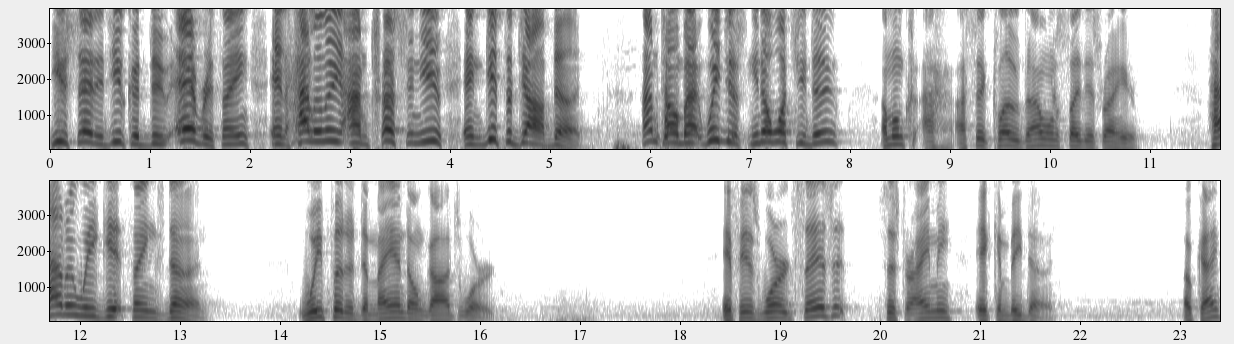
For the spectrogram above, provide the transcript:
you said that you could do everything. And hallelujah, I'm trusting you and get the job done. I'm talking about we just, you know what you do? I'm on, I, said close, but I want to say this right here. How do we get things done? We put a demand on God's word. If His word says it, Sister Amy, it can be done. Okay?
